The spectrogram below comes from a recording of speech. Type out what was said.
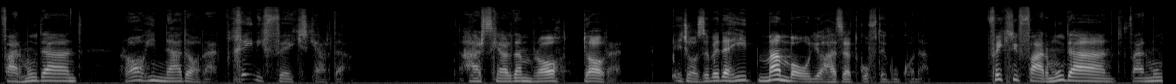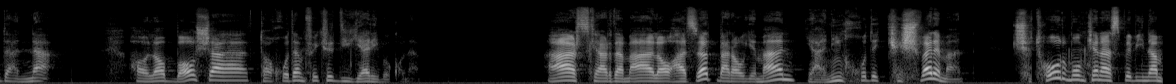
فرمودند راهی ندارد. خیلی فکر کردم. عرض کردم راه دارد. اجازه بدهید من با اولیا حضرت گفتگو کنم. فکری فرمودند فرمودند نه. حالا باشد تا خودم فکر دیگری بکنم. عرض کردم اعلی حضرت برای من یعنی خود کشور من چطور ممکن است ببینم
